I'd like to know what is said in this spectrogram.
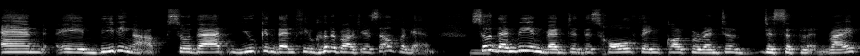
and a beating up so that you can then feel good about yourself again. Mm-hmm. So then we invented this whole thing called parental discipline, right?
